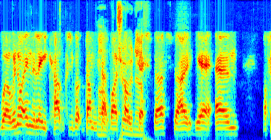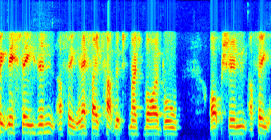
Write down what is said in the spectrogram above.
Well, we're not in the League Cup because we got dumped Oh, out by enough. Colchester. So yeah, um, I think this season, I think an FA Cup looks the most viable option. I think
